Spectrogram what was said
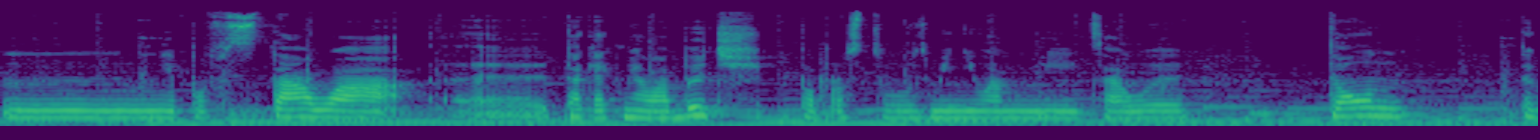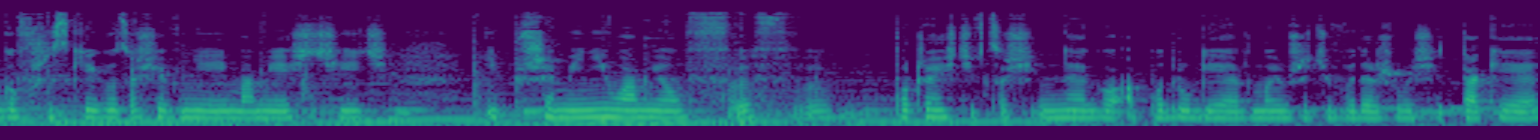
Mm, nie powstała e, tak, jak miała być. Po prostu zmieniłam mi cały ton tego wszystkiego, co się w niej ma mieścić i przemieniłam ją w, w, po części w coś innego, a po drugie w moim życiu wydarzyły się takie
